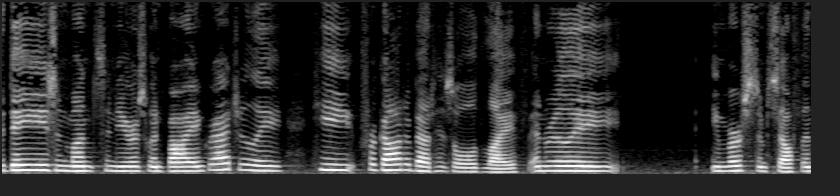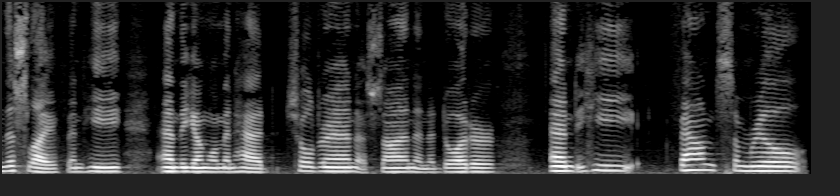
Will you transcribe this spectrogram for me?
the days and months and years went by, and gradually he forgot about his old life and really immersed himself in this life. And he and the young woman had children, a son and a daughter. And he found some real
